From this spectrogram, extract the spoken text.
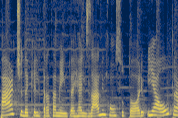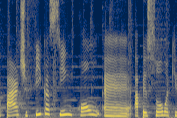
parte daquele tratamento é realizado em consultório e a outra parte fica assim com é, a pessoa que,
